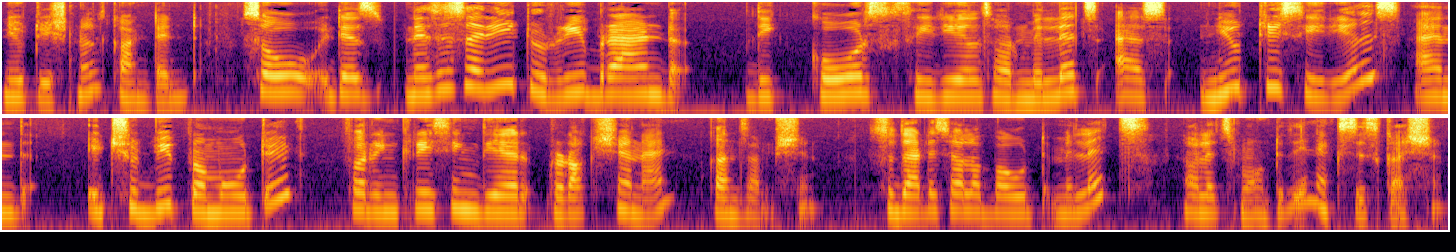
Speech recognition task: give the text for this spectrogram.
nutritional content. So it is necessary to rebrand the coarse cereals or millets as nutri cereals and it should be promoted for increasing their production and consumption so that is all about millets. Now let's move to the next discussion.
